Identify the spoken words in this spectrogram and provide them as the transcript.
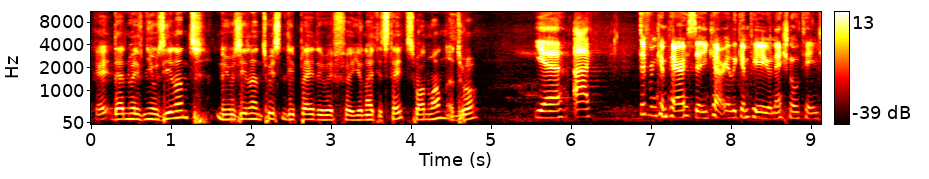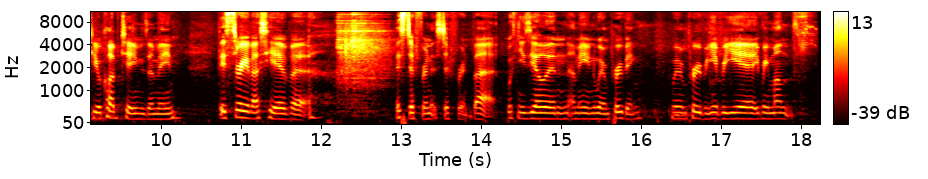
Okay. Then with New Zealand, New Zealand recently played with uh, United States, one-one, a draw. Yeah. Uh, different comparison. You can't really compare your national team to your club teams. I mean, there's three of us here, but it's different. It's different. But with New Zealand, I mean, we're improving. We're improving every year, every month,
